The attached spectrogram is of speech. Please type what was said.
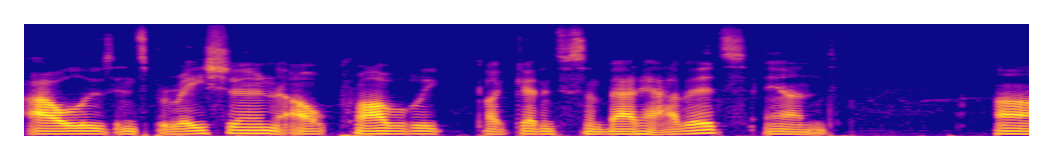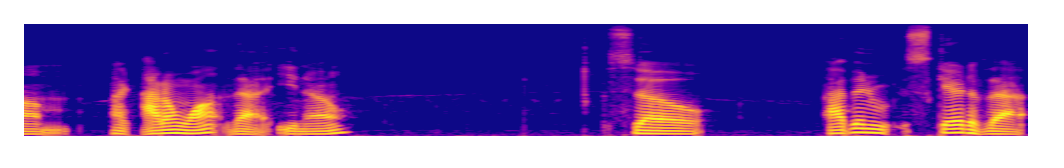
I'll lose inspiration. I'll probably like get into some bad habits and um like I don't want that, you know? So I've been scared of that.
